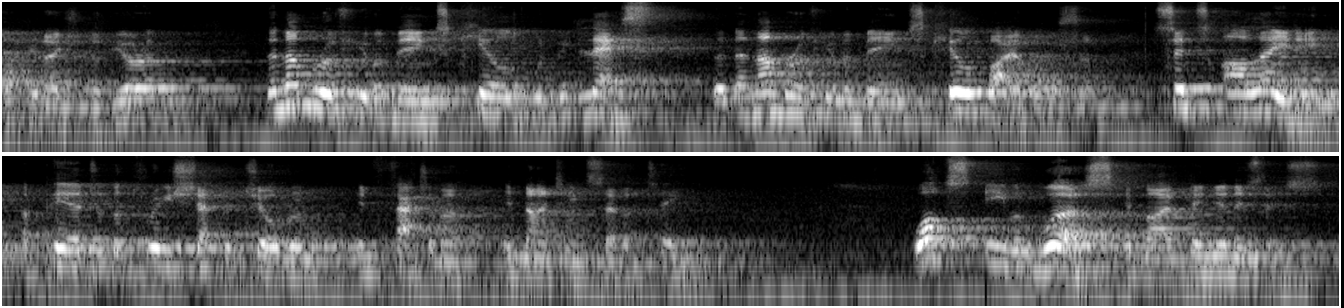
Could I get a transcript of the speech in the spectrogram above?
population of Europe, the number of human beings killed would be less than the number of human beings killed by abortion since Our Lady appeared to the three shepherd children in Fatima in 1917. What's even worse, in my opinion, is this.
